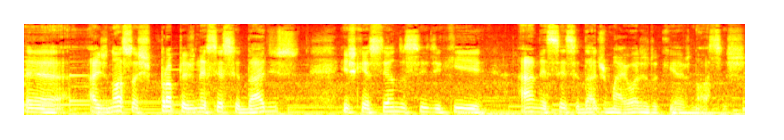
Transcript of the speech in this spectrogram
é, as nossas próprias necessidades, esquecendo-se de que há necessidades maiores do que as nossas?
